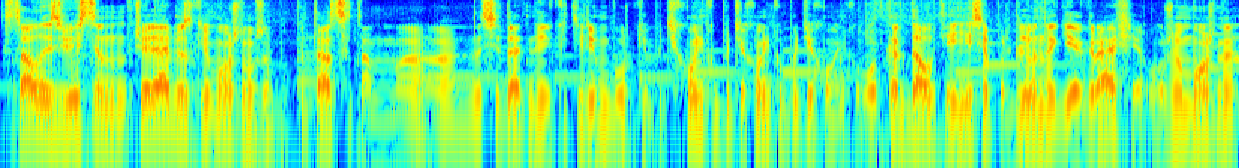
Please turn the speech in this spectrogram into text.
Стал известен в Челябинске, можно уже попытаться там наседать на Екатеринбург. И потихоньку, потихоньку, потихоньку. Вот когда у тебя есть определенная география, уже можно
